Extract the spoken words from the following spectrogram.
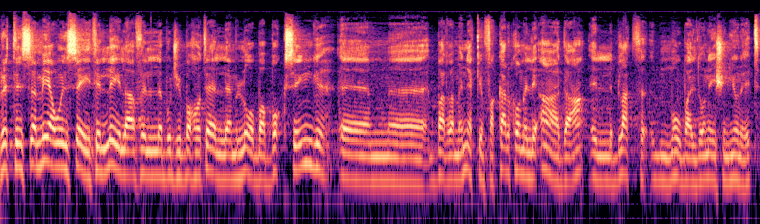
Ritt insemmija u nsejt il-lejla fil-Buġiba Hotel hemm logħba boxing barra minn hekk infakkarkom li għada il-Blood Mobile Donation Unit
